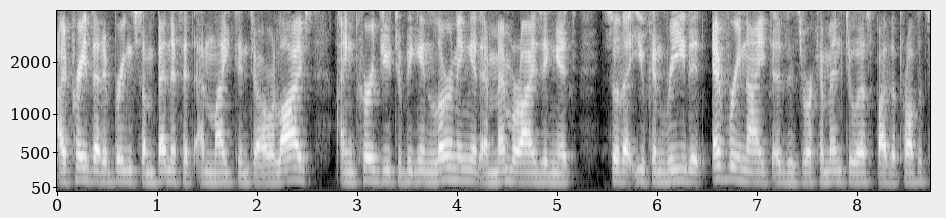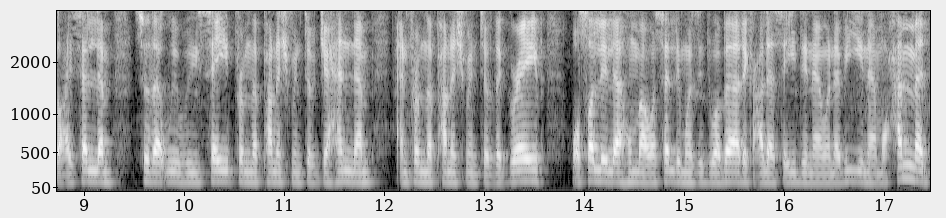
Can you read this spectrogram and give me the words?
I pray that it brings some benefit and light into our lives. I encourage you to begin learning it and memorizing it so that you can read it every night as is recommended to us by the Prophet ﷺ, so that we will be saved from the punishment of Jahannam and from the punishment of the grave. وصل اللهم وسلم وزد وبارك على سيدنا ونبينا محمد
